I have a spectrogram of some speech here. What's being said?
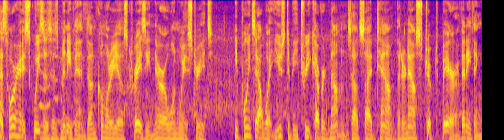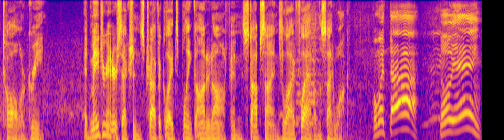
As Jorge squeezes his minivan down Comerio's crazy, narrow one way streets, he points out what used to be tree covered mountains outside town that are now stripped bare of anything tall or green. At major intersections, traffic lights blink on and off, and stop signs lie flat on the sidewalk. ¿Cómo está? ¿Todo bien?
